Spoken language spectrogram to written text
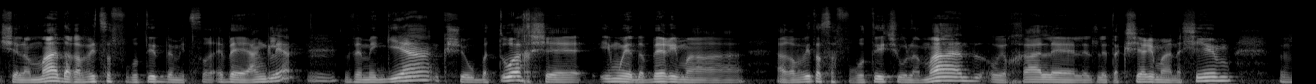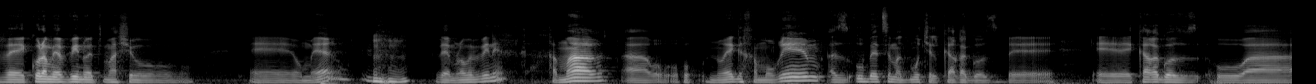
שלמד ערבית ספרותית במצר... באנגליה, ומגיע כשהוא בטוח שאם הוא ידבר עם הערבית הספרותית שהוא למד, הוא יוכל אה, לתקשר עם האנשים, וכולם יבינו את מה שהוא אה, אומר, והם לא מבינים. חמאר, נוהג החמורים, אז הוא בעצם הדמות של קרגוז. ב... קרגוז הוא, ה...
